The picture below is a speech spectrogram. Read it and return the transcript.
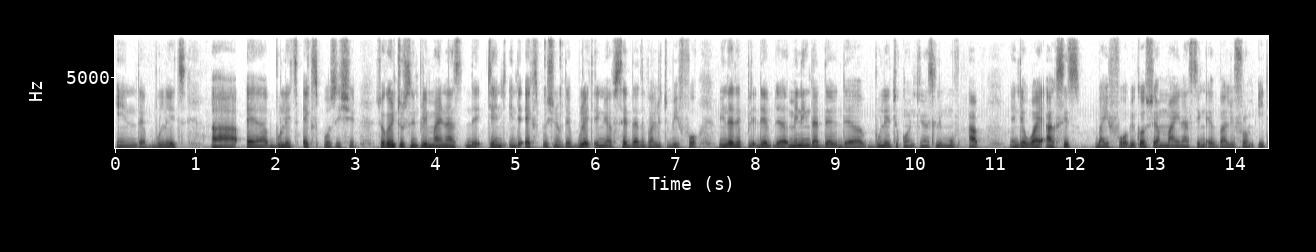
in the bullets uh, uh, bullet x so we're going to simply minus the change in the x position of the bullet and you have set that value to be 4 meaning that the, the, the meaning that the, the bullet to continuously move up in the y-axis by 4 because we are minusing a value from it.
